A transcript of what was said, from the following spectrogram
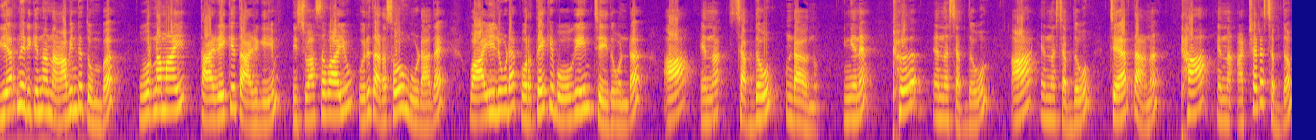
ഉയർന്നിരിക്കുന്ന നാവിന്റെ തുമ്പ് പൂർണമായി താഴേക്ക് താഴുകയും നിശ്വാസവായു ഒരു തടസ്സവും കൂടാതെ വായിലൂടെ പുറത്തേക്ക് പോവുകയും ചെയ്തുകൊണ്ട് ആ എന്ന ശബ്ദവും ഉണ്ടാകുന്നു. ഇങ്ങനെ ഠ എന്ന ശബ്ദവും ആ എന്ന ശബ്ദവും ചേർത്താണ് ഠ എന്ന അക്ഷര ശബ്ദം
